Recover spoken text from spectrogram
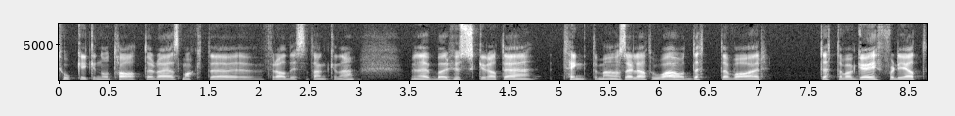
tok ikke notater da jeg smakte fra disse tankene, men jeg bare husker at jeg tenkte meg selv at wow, dette var, dette var gøy, fordi at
